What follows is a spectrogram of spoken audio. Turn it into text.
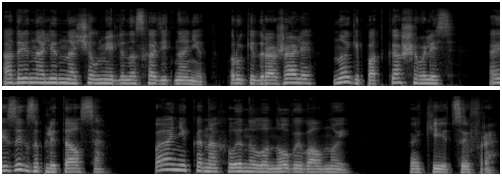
Адреналин начал медленно сходить на нет. Руки дрожали, ноги подкашивались, а язык заплетался. Паника нахлынула новой волной. «Какие цифры?»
